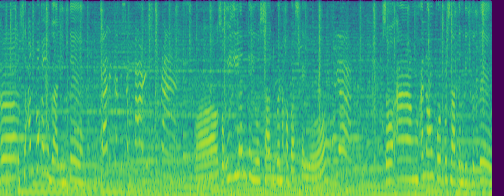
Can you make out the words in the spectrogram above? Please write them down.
ah, saan po kayo galing, te? galing kami sa Paris, France Wow. So iilan kayo sa, di ba nakabas kayo? yeah So ang, ano ang purpose natin dito, te?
